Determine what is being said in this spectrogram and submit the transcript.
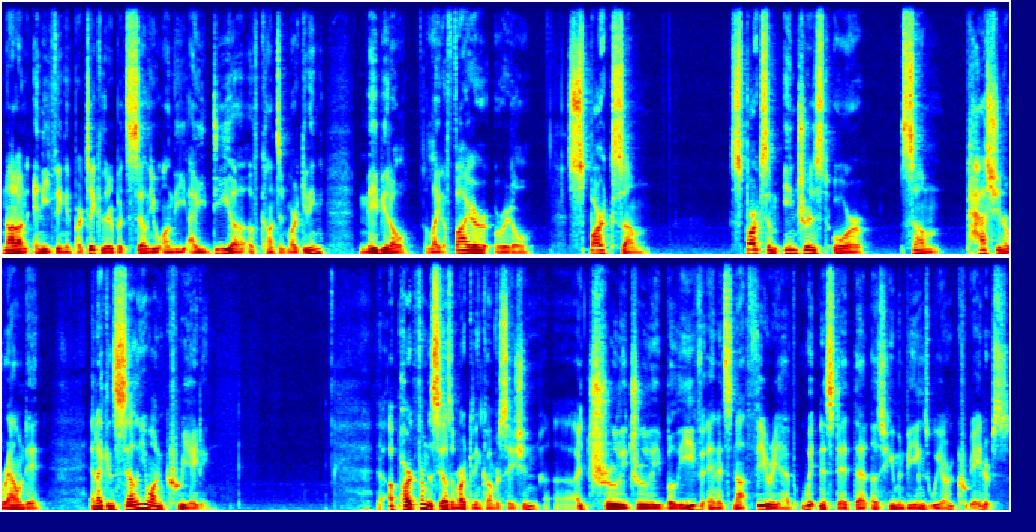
not on anything in particular, but sell you on the idea of content marketing. Maybe it'll light a fire or it'll spark some spark some interest or some passion around it, and I can sell you on creating. Apart from the sales and marketing conversation, uh, I truly, truly believe, and it's not theory, I've witnessed it, that as human beings, we are creators.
